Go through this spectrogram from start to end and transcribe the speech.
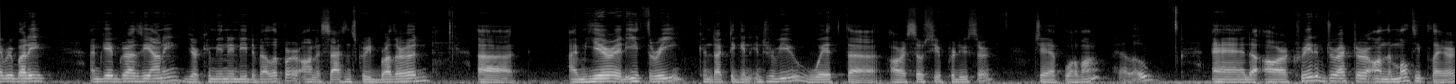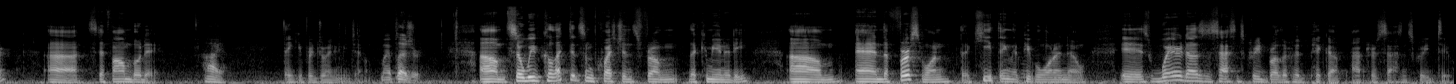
everybody. I'm Gabe Graziani, your community developer on Assassin's Creed Brotherhood. Uh, I'm here at E3 conducting an interview with uh, our associate producer, JF Boivin, Hello. and our creative director on the multiplayer, uh, Stéphane Baudet. Hi. Thank you for joining me, gentlemen. My pleasure. Um, so we've collected some questions from the community. Um, and the first one, the key thing that people want to know, is where does Assassin's Creed Brotherhood pick up after Assassin's Creed 2?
